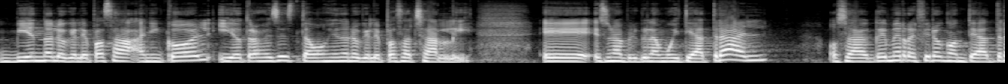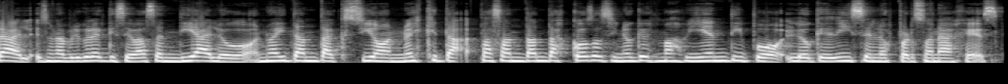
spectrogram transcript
viendo lo que le pasa a Nicole y otras veces estamos viendo lo que le pasa a Charlie. Eh, es una película muy teatral. O sea, ¿a qué me refiero con teatral? Es una película que se basa en diálogo, no hay tanta acción, no es que pasan tantas cosas, sino que es más bien tipo lo que dicen los personajes.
